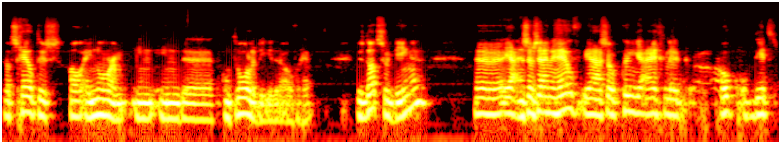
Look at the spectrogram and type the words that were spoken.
Dat scheelt dus al enorm in, in de controle die je erover hebt. Dus dat soort dingen. Uh, ja, en zo zijn er heel, ja, zo kun je eigenlijk ook op dit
